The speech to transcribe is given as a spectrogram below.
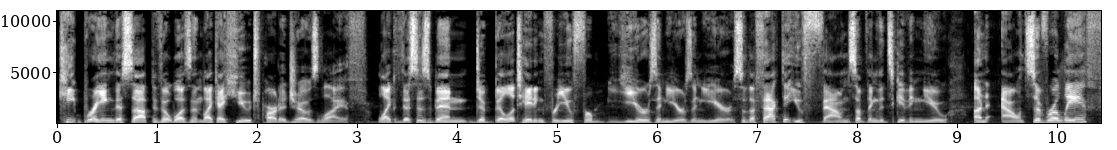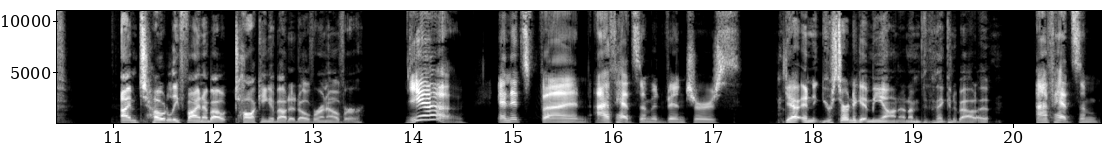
keep bringing this up if it wasn't like a huge part of Joe's life. Like this has been debilitating for you for years and years and years. So the fact that you found something that's giving you an ounce of relief, I'm totally fine about talking about it over and over. Yeah, and it's fun. I've had some adventures. Yeah, and you're starting to get me on it. I'm thinking about it. I've had some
